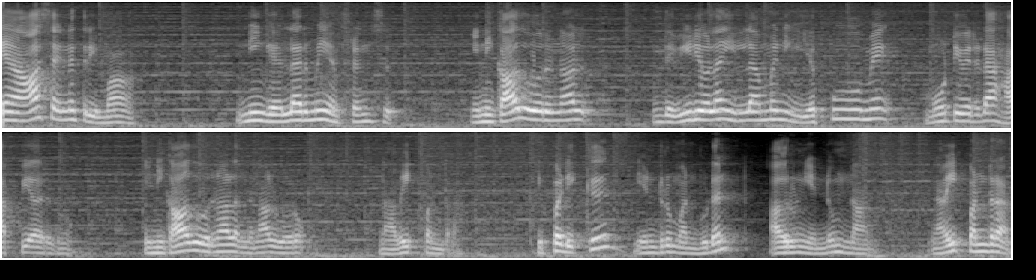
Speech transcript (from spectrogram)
என் ஆசை என்ன தெரியுமா? நீங்கள் எல்லாருமே என் ஃப்ரெண்ட்ஸு இன்னைக்காவது ஒரு நாள் இந்த வீடியோலாம் இல்லாமல் நீங்கள் எப்பவுமே மோட்டிவேட்டடாக ஹாப்பியாக இருக்கணும். இன்றைக்காவது ஒரு நாள் அந்த நாள் வரும். நான் வெயிட் பண்ணுறேன் இப்படிக்கு என்றும் அன்புடன் அருண் என்னும் நான். நான் வெயிட் பண்ணுறேன்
